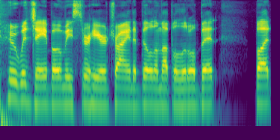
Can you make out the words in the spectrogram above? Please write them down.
do with Jay Bouwmeester here, trying to build him up a little bit, but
